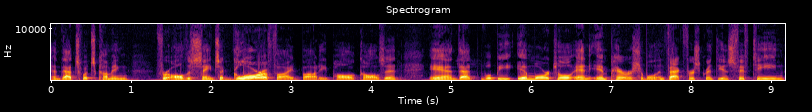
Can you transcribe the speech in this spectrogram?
And that's what's coming for all the saints. A glorified body, Paul calls it, and that will be immortal and imperishable. In fact, 1 Corinthians 15,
